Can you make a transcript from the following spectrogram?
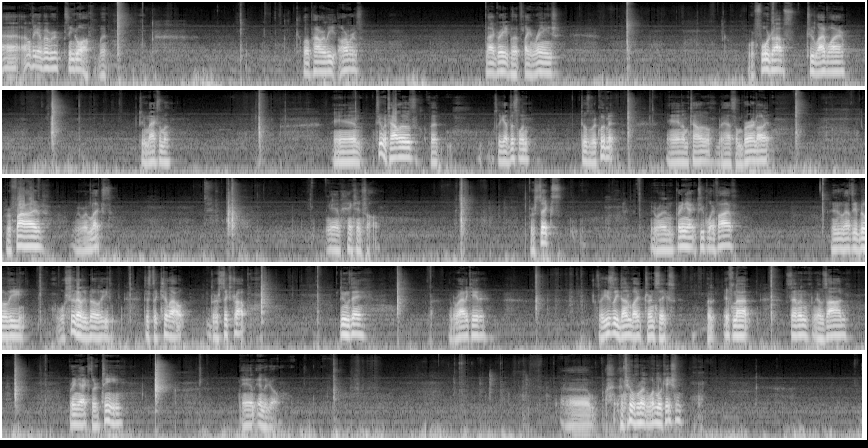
uh, I don't think I've ever seen go off, but a couple of Power Elite armors. Not great, but flight and range. Or four drops, two Livewire, two Maxima, and two Metallos, but so you got this one, deals with equipment and I'm telling you, it has some burn on it. For five, we run Lex. And Hank Henshaw. For six, we run Brainiac 2.5, who has the ability, well, should have the ability just to kill out their six drop. Doomsday an eradicator. So usually done by turn six, but if not, seven, we have Zod, Brainiac 13, and Indigo. Um, I do run one location.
